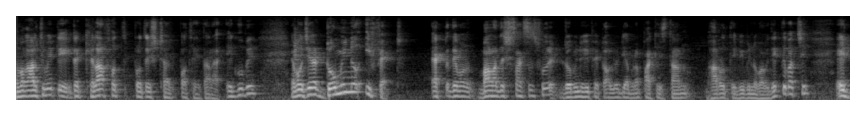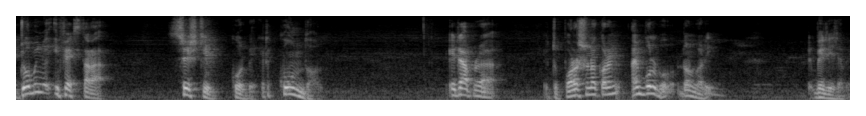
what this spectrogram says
এবং আলটিমেটলি এটা খেলাফত প্রতিষ্ঠার পথে তারা এগুবে এবং যেটা ডোমিনো ইফেক্ট একটা যেমন Bangladesh successful domino effect already আমরা পাকিস্তান, ভারতে বিভিন্নভাবে দেখতে পাচ্ছি, এই ডোমিনো ইফেক্টস তারা সৃষ্টি করবে। এটা কোন দল? এটা আপনারা একটু পড়াশোনা করেন। আমি বলব ডোন্ট ওয়ারি বেরিয়ে যাবে।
